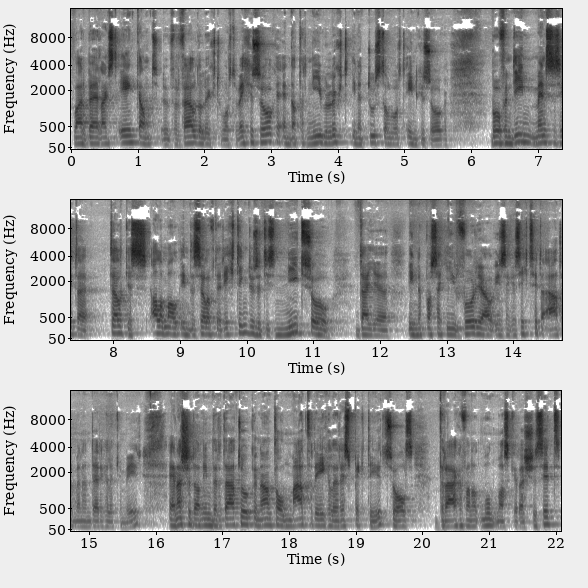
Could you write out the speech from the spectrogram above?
waarbij langs de kant de vervuilde lucht wordt weggezogen en dat er nieuwe lucht in het toestel wordt ingezogen. Bovendien, mensen zitten telkens allemaal in dezelfde richting, dus het is niet zo dat je in de passagier voor jou in zijn gezicht zit te ademen en dergelijke meer. En als je dan inderdaad ook een aantal maatregelen respecteert, zoals dragen van het mondmasker als je zit,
